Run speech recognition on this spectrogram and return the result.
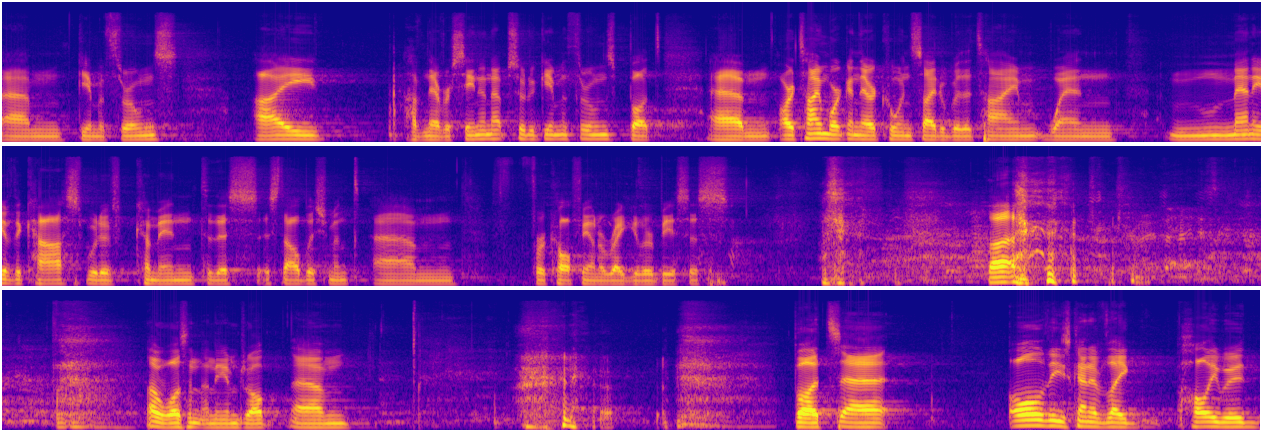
um, Game of Thrones. I have never seen an episode of Game of Thrones, but um, our time working there coincided with a time when many of the cast would have come in to this establishment um, for coffee on a regular basis. that, that wasn't a name drop. Um, but uh, all these kind of like Hollywood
